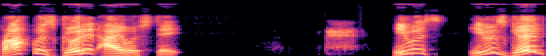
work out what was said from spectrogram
Brock was good at Iowa State. He was he was good.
